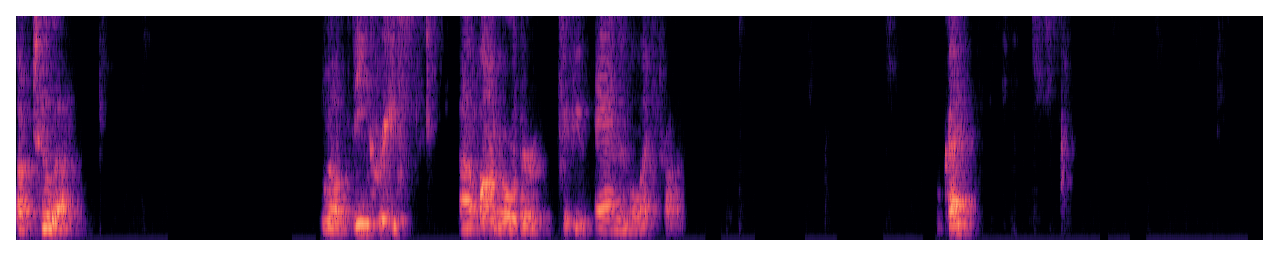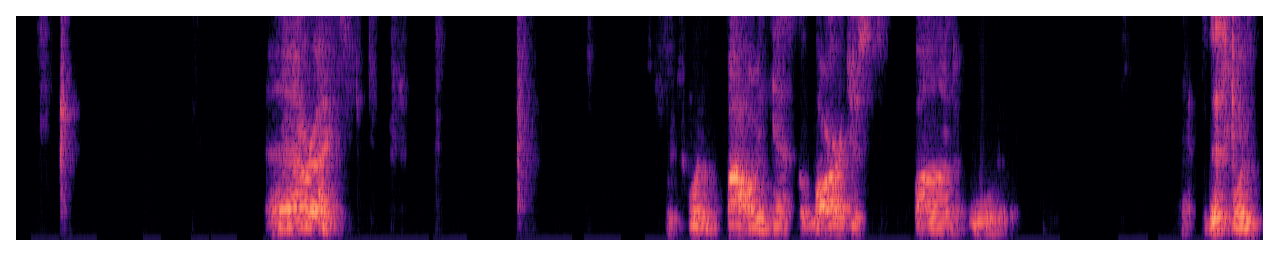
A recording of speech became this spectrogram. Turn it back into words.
So two of them will decrease uh, bond order if you add an electron. Okay? All right. Which one of the following has the largest bond order? For this one,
